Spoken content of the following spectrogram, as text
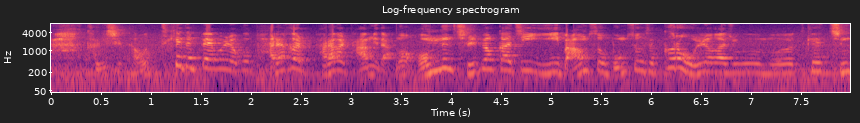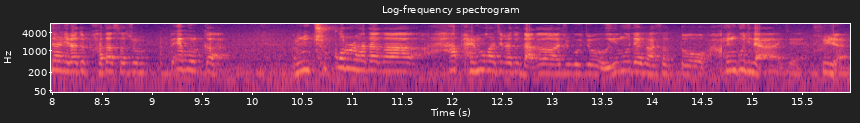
아 가기 싫다 어떻게든 빼보려고 발악을 발악을 다 합니다. 뭐 없는 질병까지 이 마음속 몸속에서 끌어올려 가지고 뭐 어떻게 진단이라도 받아서 좀 빼볼까. 아니면 축구를 하다가 아 발목아지라도 나가가지고 좀 의무대 가서 또 아, 행군이나 이제 훈련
